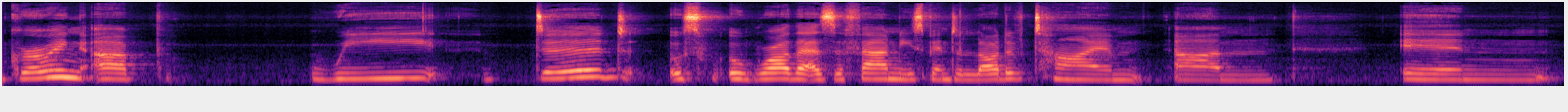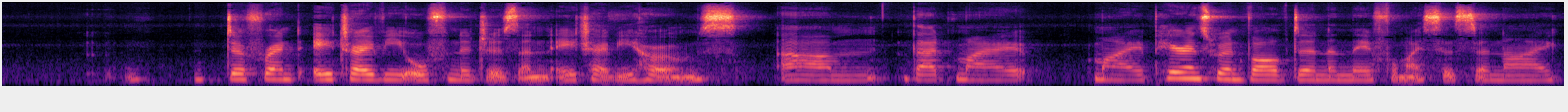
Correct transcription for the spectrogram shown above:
growing up, we did, or rather, as a family, spent a lot of time um, in different HIV orphanages and HIV homes um, that my my parents were involved in, and therefore my sister and I,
